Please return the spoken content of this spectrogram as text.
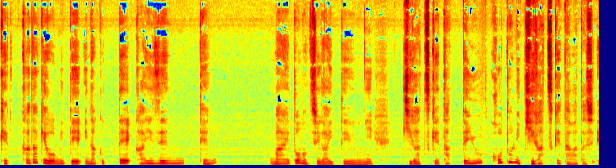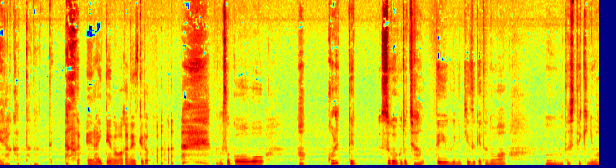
結果だけを見ていなくって改善点前との違いっていうのに気がつけたっていうことに気がつけた私偉かったなって。偉いっていうのは分かんないですけど。なんかそこをあこれってすごいことちゃうっていうふうに気づけたのは、うん、私的には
